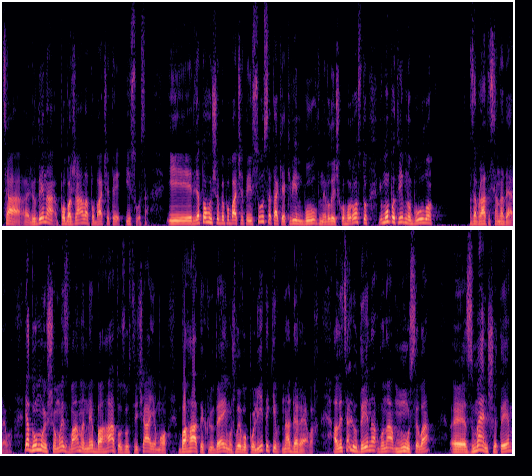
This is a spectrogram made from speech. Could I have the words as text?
ця е, людина побажала побачити Ісуса. І для того, щоб побачити Ісуса, так як він був невеличкого росту, йому потрібно було забратися на дерево. Я думаю, що ми з вами не багато зустрічаємо багатих людей, можливо, політиків на деревах. Але ця людина вона мусила. Е, зменшити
